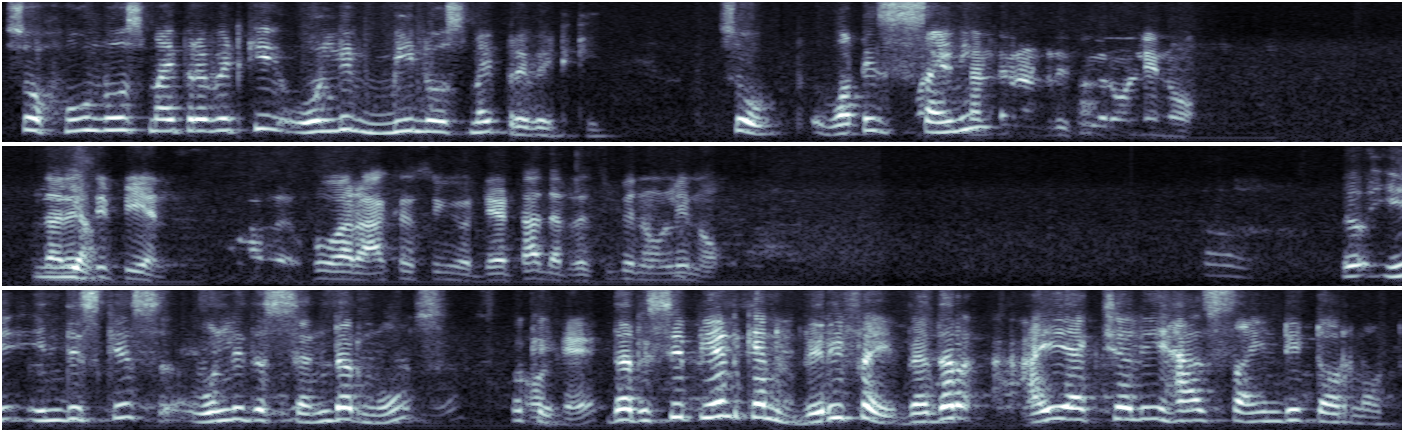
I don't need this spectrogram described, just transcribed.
So who knows my private key? Only me knows my private key. So what is signing? Sender and receiver only know. The Yeah. recipient who are, who are accessing your data, the recipient only know. In this case, only the sender knows. Okay. Okay. The recipient can verify whether I actually has signed it or not.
